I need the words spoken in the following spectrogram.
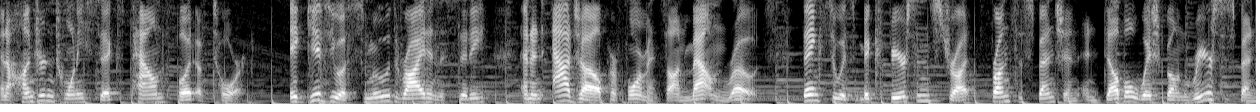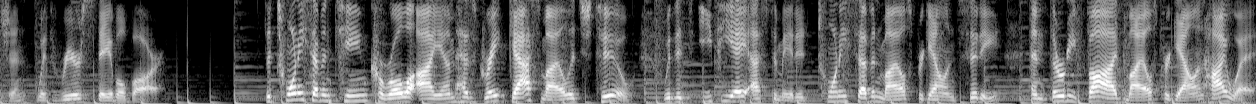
and 126 pound foot of torque. It gives you a smooth ride in the city and an agile performance on mountain roads thanks to its MacPherson strut front suspension and double wishbone rear suspension with rear stable bar. The 2017 Corolla IM has great gas mileage too, with its EPA estimated 27 miles per gallon city and 35 miles per gallon highway.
